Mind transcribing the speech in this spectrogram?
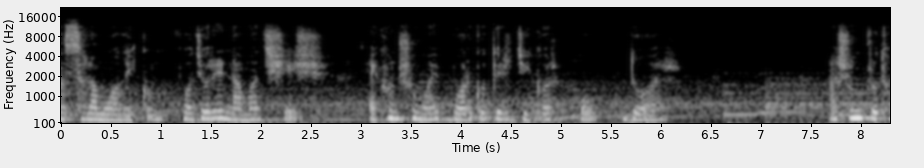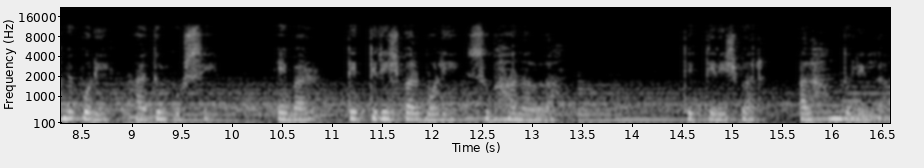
আসসালামু আলাইকুম। ফজরের নামাজ শেষ। এখন সময় বরকতের জিকর ও দোয়ার। আসুন প্রথমে পড়ি আয়তুল কুরসি। এবার তেত্রিশ বার বলি সুবহান আল্লাহ তেত্রিশ বার আলহামদুলিল্লাহ।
